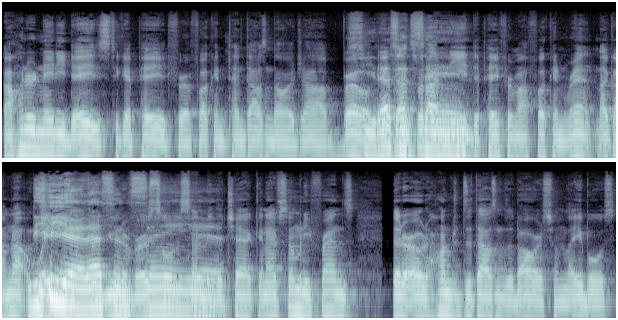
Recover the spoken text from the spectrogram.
180 days to get paid for a fucking ten thousand dollar job, bro. See, that's that's what I need to pay for my fucking rent. Like I'm not Yeah, waiting that's for Universal insane, to send me the check. And I have so many friends that are owed hundreds of thousands of dollars from labels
